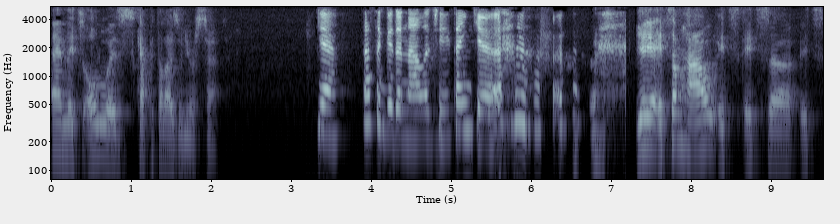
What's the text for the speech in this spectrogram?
and it's always capitalized on your strength. Yeah, That's a good analogy. Thank you. yeah, yeah. It's somehow it's it's uh, it's.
